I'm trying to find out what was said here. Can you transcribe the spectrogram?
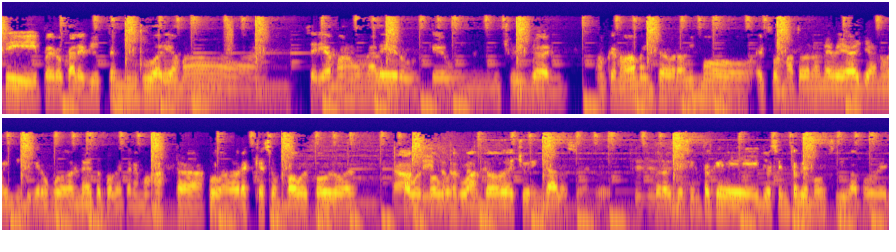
Sí, pero Caleb Houston jugaría más, sería más un alero que un shooting aunque nuevamente ahora mismo el formato de la NBA ya no hay ni siquiera un jugador neto porque tenemos hasta jugadores que son power forward, ah, power forward jugando de shooting guard, o sea que, pero yo siento que yo siento que Mosley va a poder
